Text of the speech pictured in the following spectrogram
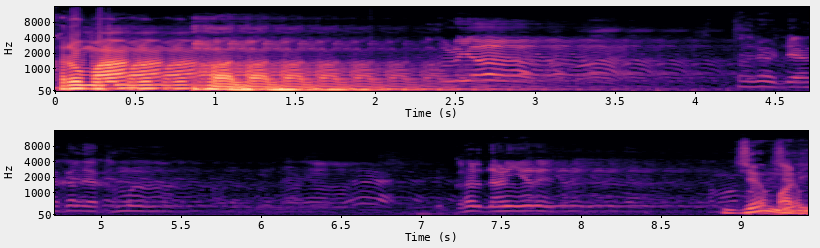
બાવળિયા માં હાલ હાલ હાલ ધણીયાને મારી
